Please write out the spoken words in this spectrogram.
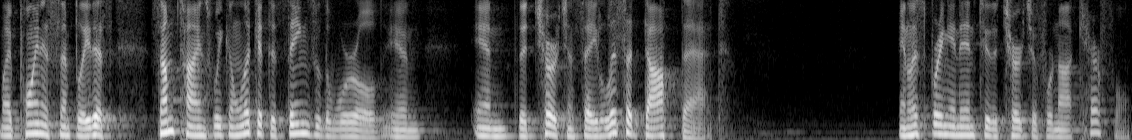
My point is simply this sometimes we can look at the things of the world and, and the church and say, let's adopt that. And let's bring it into the church if we're not careful.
